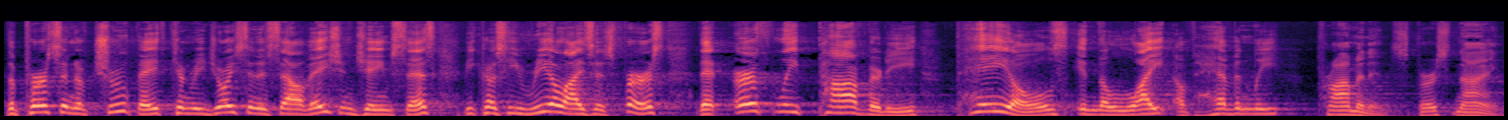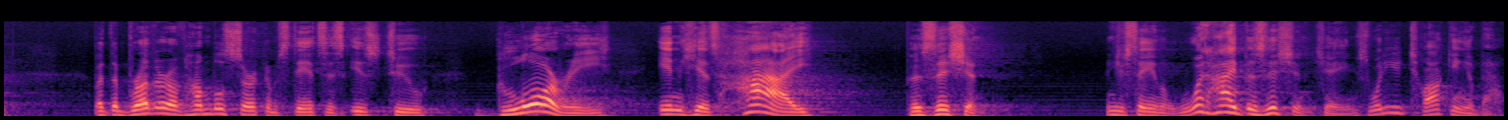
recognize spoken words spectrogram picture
The person of true faith can rejoice in his salvation, James says, because he realizes first that earthly poverty pales in the light of heavenly prominence. Verse 9. But the brother of humble circumstances is to glory in his high position. And you're saying, What high position, James? What are you talking about?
